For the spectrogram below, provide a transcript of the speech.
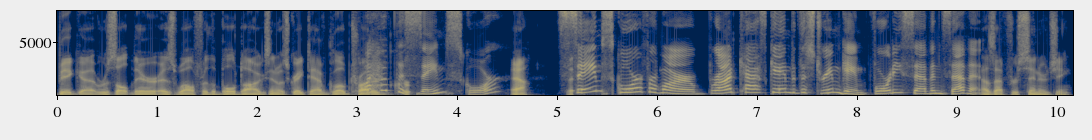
big uh, result there as well for the Bulldogs, and it was great to have Do I Globetrotter. have the same score? yeah, Same score from our broadcast game to the stream game, 47 7. how's that for synergy?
